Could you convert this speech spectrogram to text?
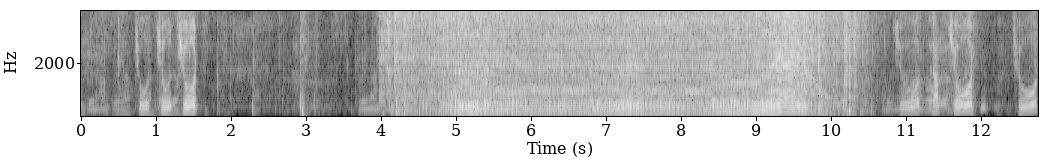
สวยงามสวยงามชุดชุดชุด สวยงาม ชุ ดครับชุดชุด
